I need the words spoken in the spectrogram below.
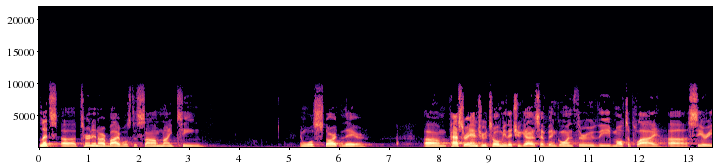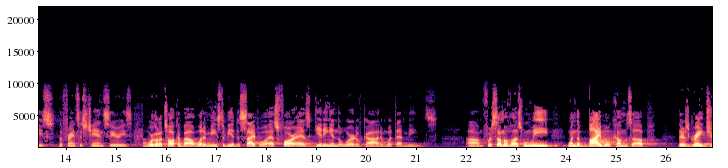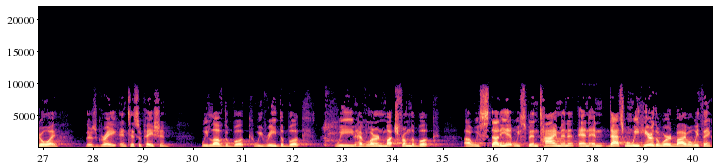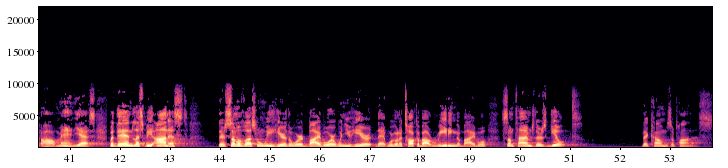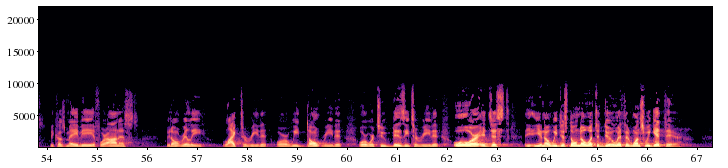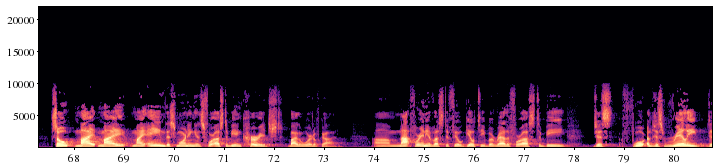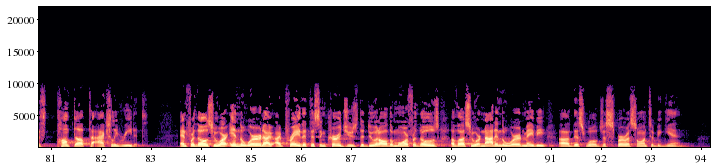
Let's uh, turn in our Bibles to Psalm 19, and we'll start there. Um, Pastor Andrew told me that you guys have been going through the Multiply uh, series, the Francis Chan series. We're going to talk about what it means to be a disciple as far as getting in the Word of God and what that means. Um, for some of us, when we, when the Bible comes up, there's great joy, there's great anticipation. We love the book. We read the book. We have learned much from the book. Uh, we study it. We spend time in it. And, and that's when we hear the word Bible, we think, oh man, yes. But then let's be honest. There's some of us when we hear the word Bible or when you hear that we're going to talk about reading the Bible, sometimes there's guilt that comes upon us. Because maybe if we're honest, we don't really like to read it, or we don't read it, or we're too busy to read it, or it just, you know, we just don't know what to do with it once we get there. So my, my, my aim this morning is for us to be encouraged by the Word of God. Um, not for any of us to feel guilty, but rather for us to be just for, just really just pumped up to actually read it. And for those who are in the Word, I, I, pray that this encourages you to do it all the more. For those of us who are not in the Word, maybe uh, this will just spur us on to begin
